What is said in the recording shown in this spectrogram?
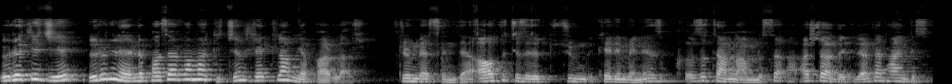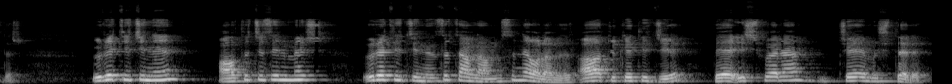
Üretici ürünlerini pazarlamak için reklam yaparlar. cümlesinde altı çizili cümle, kelimenin zıt anlamlısı aşağıdakilerden hangisidir? Üreticinin altı çizilmiş, üreticinin zıt anlamlısı ne olabilir? A. Tüketici, B. işveren, C. Müşteri.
